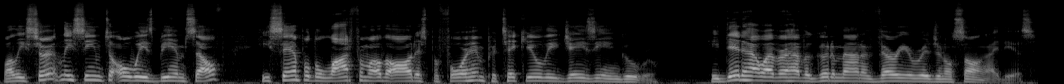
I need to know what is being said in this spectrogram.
While he certainly seemed to always be himself, he sampled a lot from other artists before him, particularly Jay Z and Guru. He did, however, have a good amount of very original song ideas.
